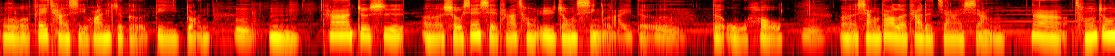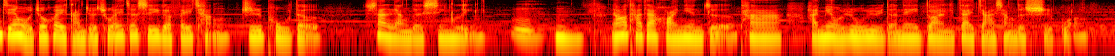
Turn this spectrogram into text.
我非常喜欢这个第一段。嗯嗯，他就是呃，首先写他从狱中醒来的、嗯、的午后。嗯、呃、想到了他的家乡。那从中间我就会感觉出，哎，这是一个非常质朴的、善良的心灵。嗯嗯，然后他在怀念着他还没有入狱的那一段在家乡的时光。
